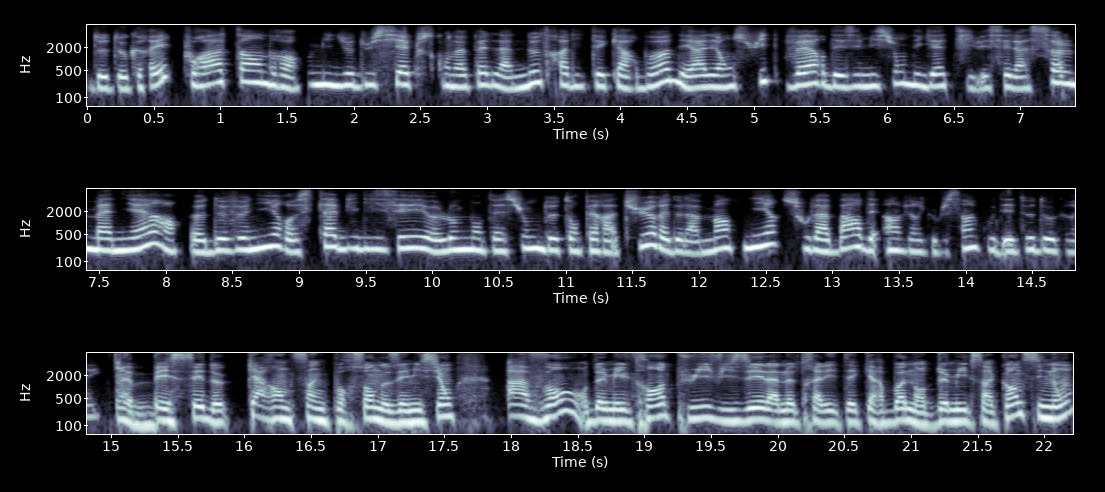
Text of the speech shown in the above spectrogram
2 degrés pour atteindre au milieu du siècle ce qu'on appelle la neutralité carbone et aller ensuite vers des émissions négatives. Et c'est la seule manière de venir stabiliser l'augmentation de température et de la maintenir sous la barre des 1,5 ou des 2 degrés. Baisser de 45% nos émissions avant avant 2030, puis viser la neutralité carbone en 2050. Sinon,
